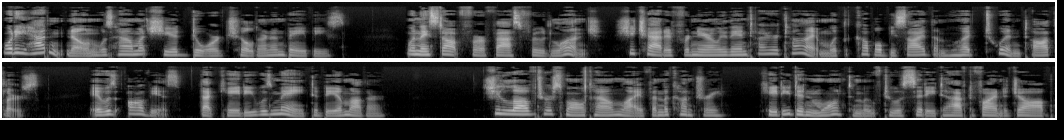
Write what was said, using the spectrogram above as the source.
What he hadn't known was how much she adored children and babies. When they stopped for a fast food lunch, she chatted for nearly the entire time with the couple beside them who had twin toddlers. It was obvious that Katie was made to be a mother. She loved her small town life and the country. Katie didn't want to move to a city to have to find a job.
